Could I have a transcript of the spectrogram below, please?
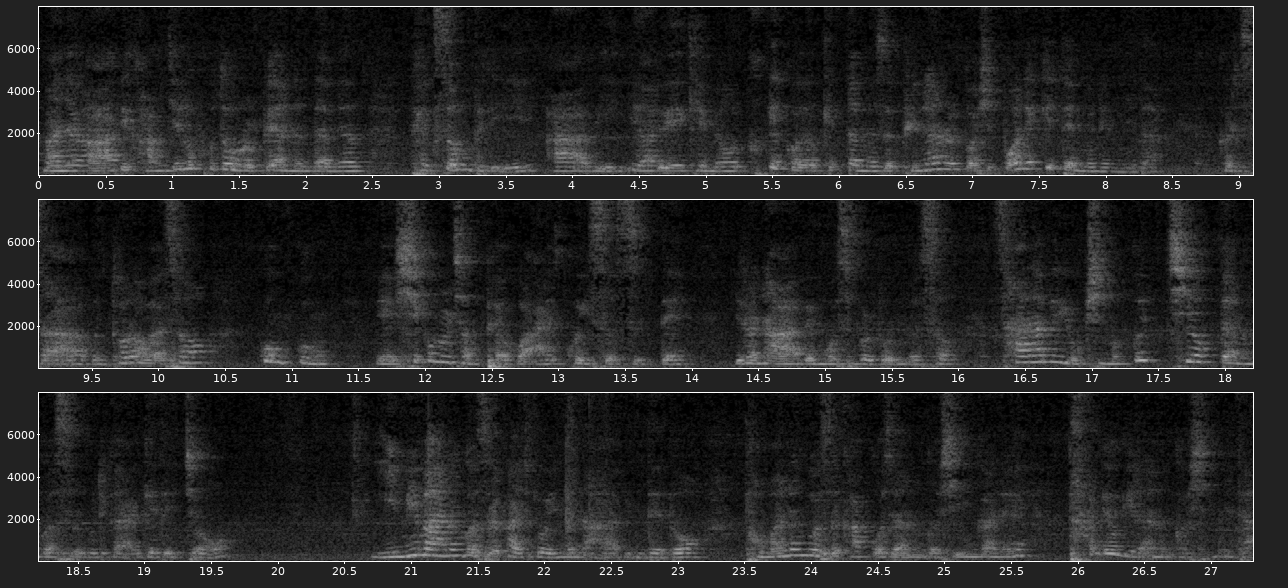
만약 아합이 강제로 포도원을 빼앗는다면 백성들이 아합이 야훼의 계명을 크게 거역했다면서 비난할 것이 뻔했기 때문입니다. 그래서 아합은 돌아와서 꿍꿍 예, 식음을 전폐하고 앓고 있었을 때 이런 아합의 모습을 보면서 사람의 욕심은 끝이 없다는 것을 우리가 알게 됐죠. 이미 많은 것을 가지고 있는 아합인데도 더 많은 것을 갖고자 하는 것이 인간의 탐욕이라는 것입니다.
